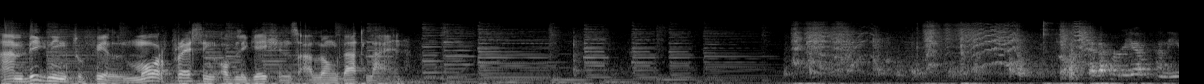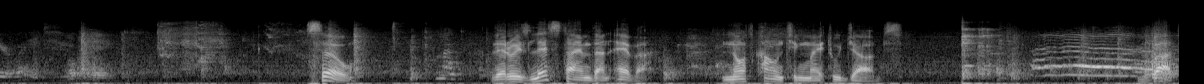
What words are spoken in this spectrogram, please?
I'm beginning to feel more pressing obligations along that line. Better hurry up, honey, you're late. Okay. So, there is less time than ever, not counting my two jobs. But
